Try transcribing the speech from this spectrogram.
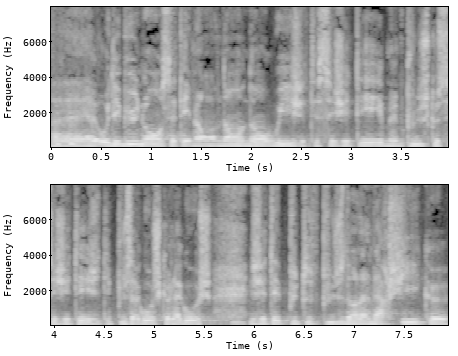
Euh, au début, non, c'était non, non, non. Oui, j'étais CGT, même plus que CGT. J'étais plus à gauche que la gauche. J'étais plutôt plus dans l'anarchie que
